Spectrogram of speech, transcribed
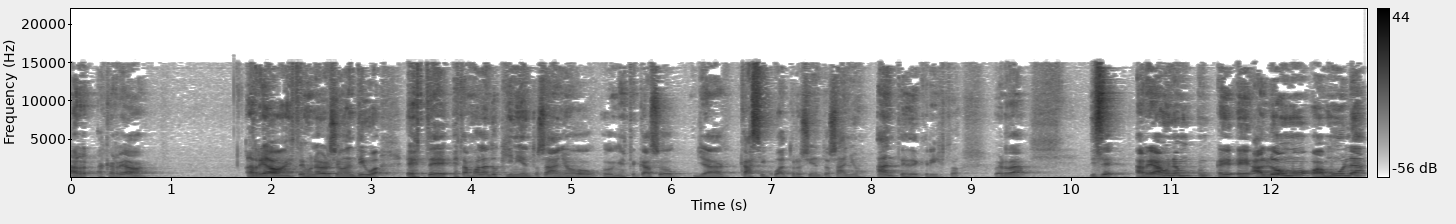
acarreaban arriaban. Esta es una versión antigua. Este, estamos hablando 500 años, o, en este caso ya casi 400 años antes de Cristo, ¿verdad? Dice, arreaban eh, eh, a lomo o a mula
